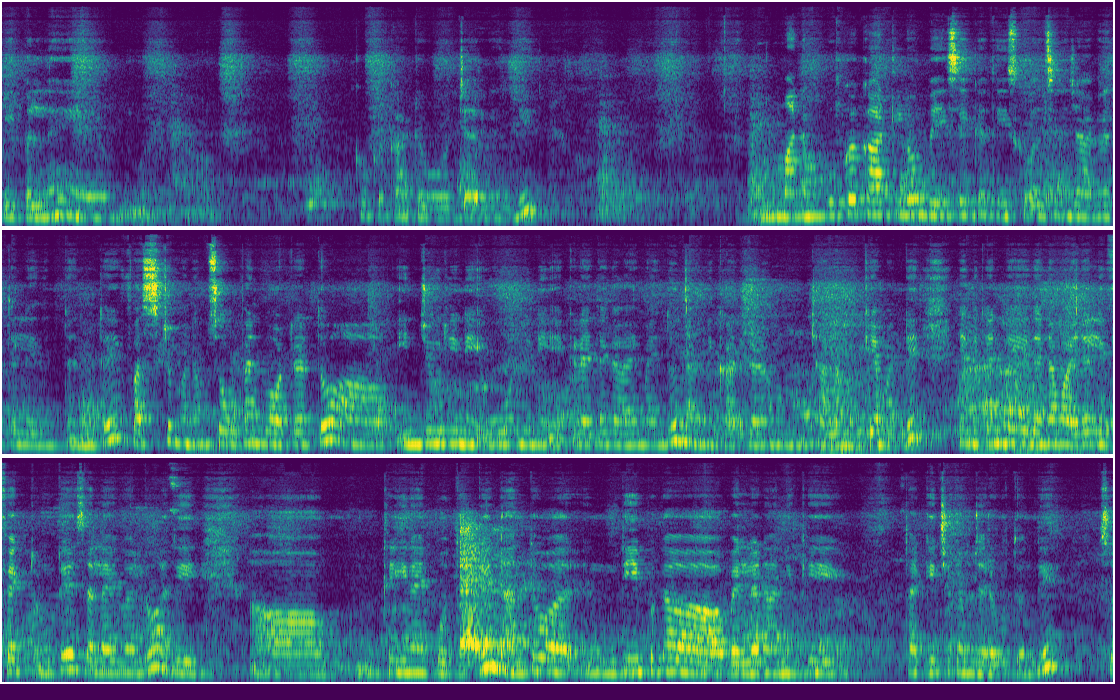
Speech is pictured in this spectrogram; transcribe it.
పీపుల్ని కుక్క కాటు జరిగింది. మనం కుక్క కాటులో బేసిక్గా తీసుకోవాల్సిన జాగ్రత్తలు ఏంటంటే ఫస్ట్ మనం సోప్ అండ్ వాటర్తో ఆ ఇంజురీని ఊండ్ని ఎక్కడైతే గాయమైందో దాన్ని కడగడం చాలా ముఖ్యమండి. ఎందుకంటే ఏదైనా వైరల్ ఎఫెక్ట్ ఉంటే సెలైవాలో అది క్లీన్ అయిపోతుంది. దాంతో డీప్గా వెళ్ళడానికి తగ్గించడం జరుగుతుంది. సో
